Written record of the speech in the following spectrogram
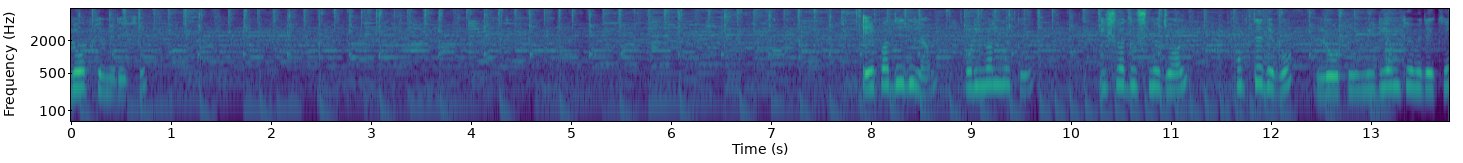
লো ফ্লেমে রেখে। এরপর দিয়ে দিলাম পরিমাণ মতো ঈষদ উষ্ণ জল ফুটতে দেব লো টু মিডিয়াম ফ্লেমে রেখে।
